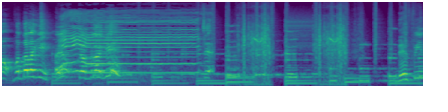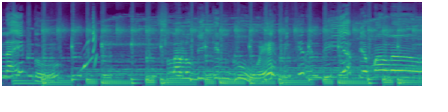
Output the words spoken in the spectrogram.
Oh, foto lagi. Ayo, selfie lagi. Cek. Devina itu selalu bikin gue mikirin dia tiap malam.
